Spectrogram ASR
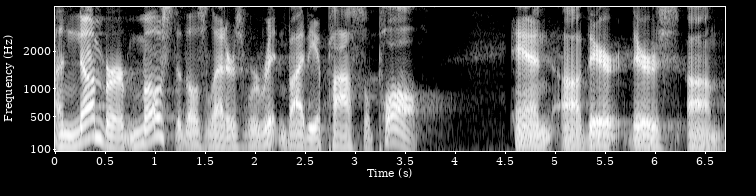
A number, most of those letters were written by the Apostle Paul. And uh, there, there's um,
